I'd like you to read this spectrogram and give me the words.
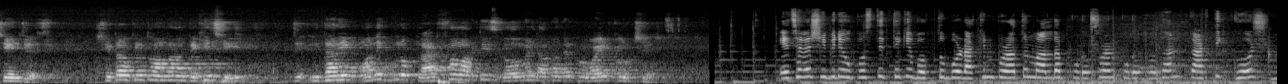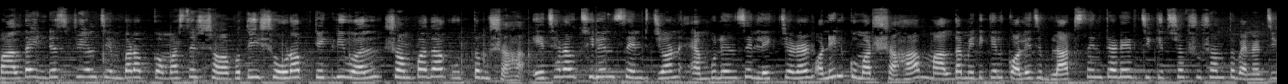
চেঞ্জেস সেটাও কিন্তু আমরা দেখেছি যে ইদানিং অনেকগুলো প্ল্যাটফর্ম আর্টিস গভর্নমেন্ট আপনাদের প্রোভাইড করছে। এছাড়া শিবিরে উপস্থিত থেকে বক্তব্য রাখেন পুরাতন মালদা পুরসভার পুরপ্রধান Kartik Ghosh, Malda industrial chamber of কমার্সের সভাপতি সৌরভ টেকরিওয়াল সম্পাদক উত্তম সাহা। এছাড়াও ছিলেন সেন্ট জন অ্যাম্বুলেন্সের lecturer Anil Kumar Saha, Malda medical college blood সেন্টারের চিকিৎসক সুশান্ত ব্যানার্জি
